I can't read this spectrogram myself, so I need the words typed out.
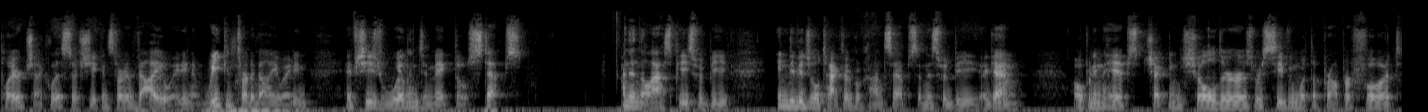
player checklist so she can start evaluating and we can start evaluating if she's willing to make those steps. And then the last piece would be individual tactical concepts. And this would be, again, opening the hips, checking shoulders, receiving with the proper foot,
